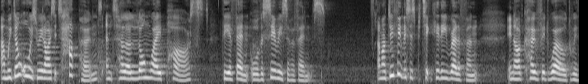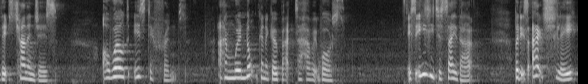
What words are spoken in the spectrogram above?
And we don't always realize it's happened until a long way past the event or the series of events. And I do think this is particularly relevant in our COVID world with its challenges. Our world is different, and we're not going to go back to how it was. It's easy to say that, but it's actually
